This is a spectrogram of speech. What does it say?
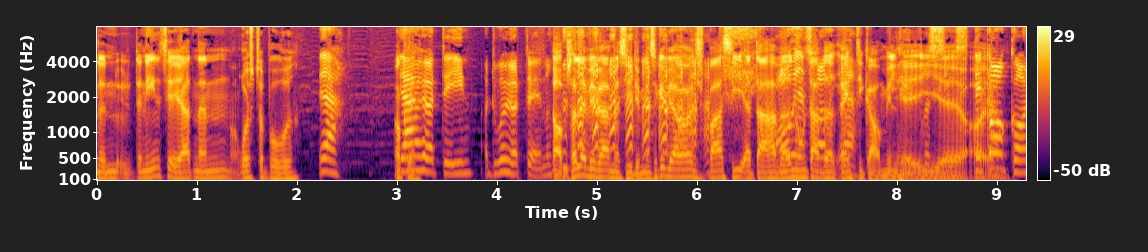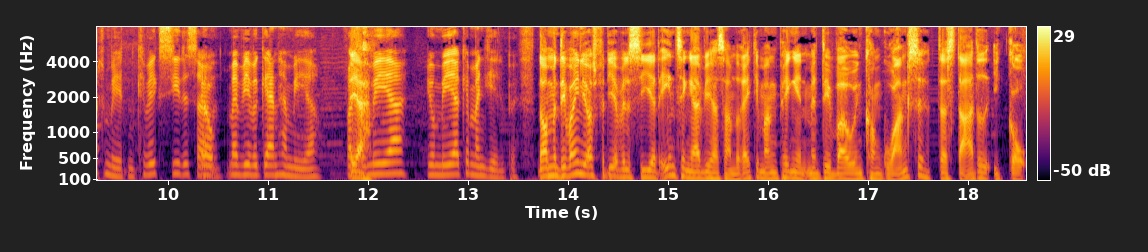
Den, den ene siger ja, den anden ryster på hovedet. Ja. Okay. Jeg har hørt det ene, og du har hørt det andet. Nå, men så lader vi være med at sige det. Men så kan vi også bare sige, at der har været nogen, der har været ja, rigtig gavmilde her i... øh, det går godt med den, kan vi ikke sige det sådan? Jo. Men vi vil gerne have mere. For Ja. jo, mere, jo mere kan man hjælpe. Nå, men det var egentlig også, fordi jeg vil sige, at en ting er, at vi har samlet rigtig mange penge ind, men det var jo en konkurrence, der startede i går.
